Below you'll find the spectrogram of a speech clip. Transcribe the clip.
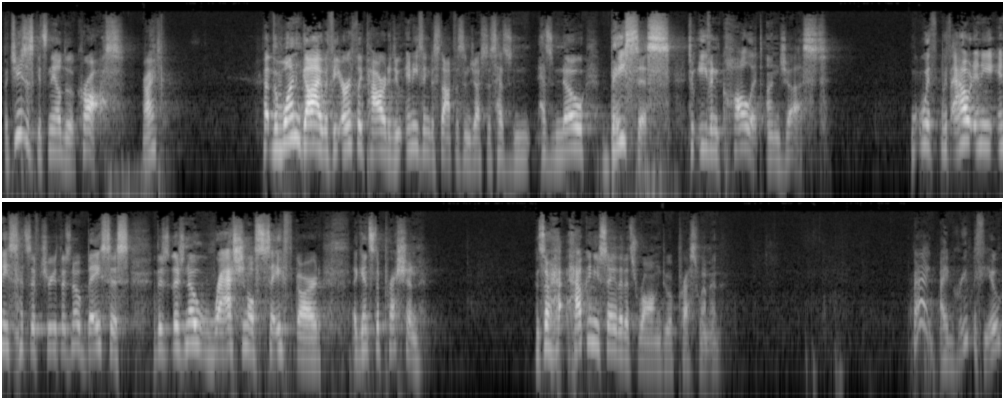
But Jesus gets nailed to a cross, right? The one guy with the earthly power to do anything to stop this injustice has, has no basis to even call it unjust. With, without any, any sense of truth, there's no basis, there's, there's no rational safeguard against oppression. And so, how can you say that it's wrong to oppress women? I, I agree with you.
